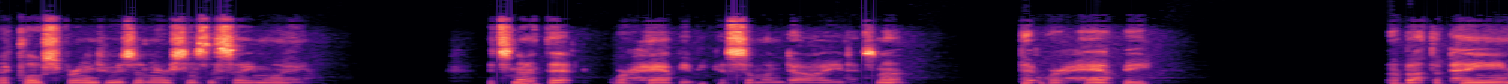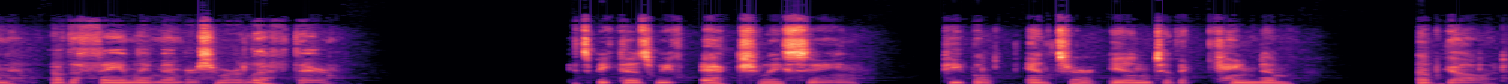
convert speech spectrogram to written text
My close friend who is a nurse is the same way. It's not that we're happy because someone died. It's not that we're happy about the pain of the family members who are left there. It's because we've actually seen people enter into the kingdom of God.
